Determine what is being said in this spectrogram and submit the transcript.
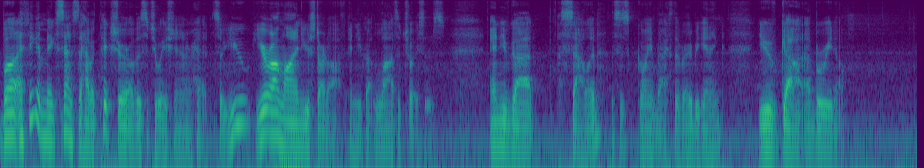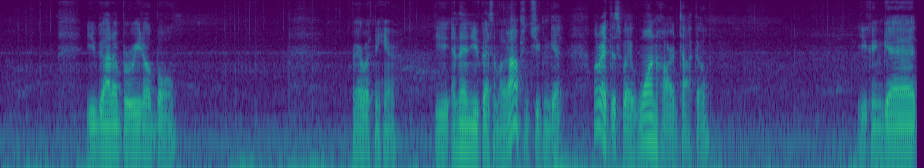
But I think it makes sense to have a picture of the situation in our head. So you you're online, you start off, and you've got lots of choices, and you've got a salad. This is going back to the very beginning. You've got a burrito. You've got a burrito bowl. Bear with me here. You, and then you've got some other options. You can get, I'll write this way, one hard taco. You can get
